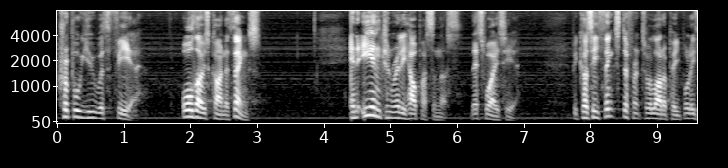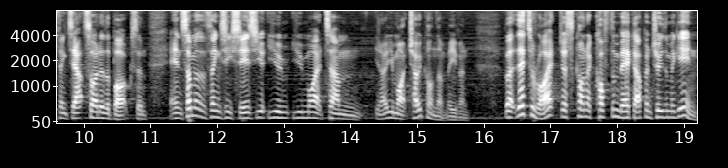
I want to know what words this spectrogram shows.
cripple you with fear? All those kind of things. And Ian can really help us in this. That's why he's here. because he thinks different to a lot of people. He thinks outside of the box, and, and some of the things he says, you, you, you, might, um, you, know, you might choke on them even. But that's all right. Just kind of cough them back up and chew them again.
